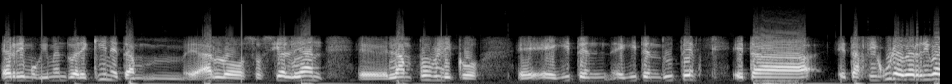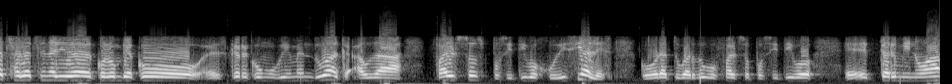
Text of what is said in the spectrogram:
herri mugimenduarekin eta mm, e, arlo sozialean e, lan publiko e, egiten egiten dute. Eta eta figura berri bat salatzen ari da Kolombiako eskerreko mugimenduak hau da falsos positibo judiciales. Gogoratu bar dugu falso positibo e, terminoa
